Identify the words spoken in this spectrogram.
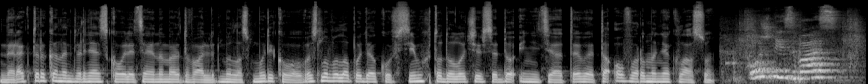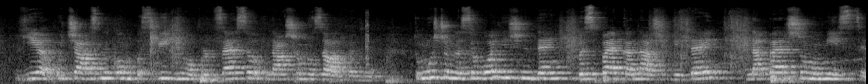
Директорка Надвірнянського ліцею номер 2 Людмила Смурікова висловила подяку всім, хто долучився до ініціативи та оформлення класу. Кожний з вас є учасником освітнього процесу в нашому закладі, тому що на сьогоднішній день безпека наших дітей на першому місці.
